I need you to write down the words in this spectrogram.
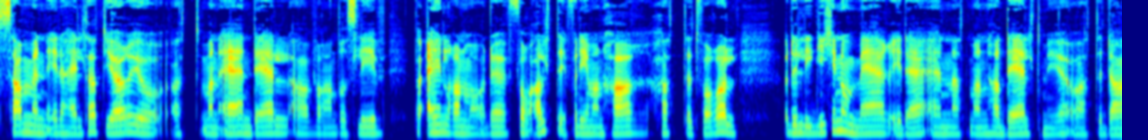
sammen i det hele tatt, gjør jo at man er en del av hverandres liv på en eller annen måte for alltid, fordi man har hatt et forhold. Og det ligger ikke noe mer i det enn at man har delt mye, og at det da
